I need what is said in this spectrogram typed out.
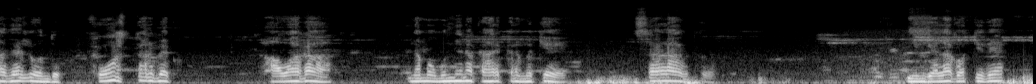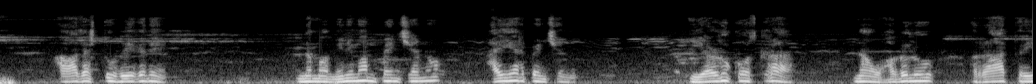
ಅದರಲ್ಲಿ ಒಂದು ಫೋರ್ಸ್ ತರಬೇಕು. ಆವಾಗ ನಮ್ಮ ಮುಂದಿನ ಕಾರ್ಯಕ್ರಮಕ್ಕೆ ಸರಳ ಆಗ್ತದೆ. ನಿಮಗೆಲ್ಲ ಗೊತ್ತಿದೆ, ಆದಷ್ಟು ಬೇಗನೆ ನಮ್ಮ ಮಿನಿಮಮ್ ಪೆನ್ಷನ್ನು ಹೈಯರ್ ಪೆನ್ಷನ್ನು ಎರಡಕ್ಕೋಸ್ಕರ ನಾವು ಹಗಲು, ರಾತ್ರಿ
